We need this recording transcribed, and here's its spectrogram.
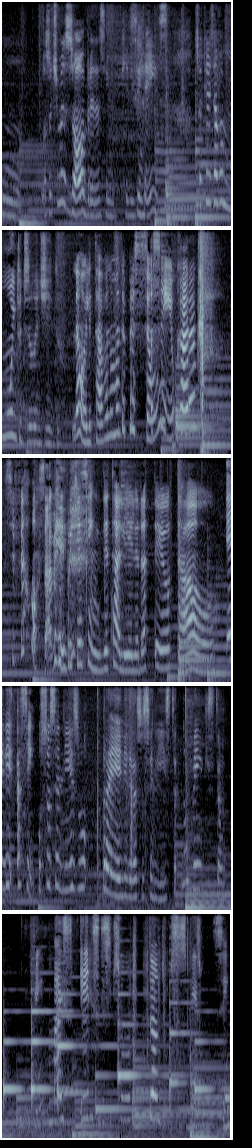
um, as últimas obras, assim, que ele Sim. fez. Só que ele tava muito desiludido. Não, ele tava numa depressão. Assim, o cara se ferrou, sabe? Porque, assim, detalhe, ele era ateu tal. Ele, assim, o socialismo, pra ele, ele era socialista, não vem a questão, enfim, mas ele se decepcionou tanto com o socialismo Sim.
